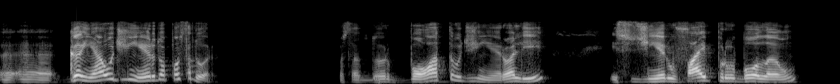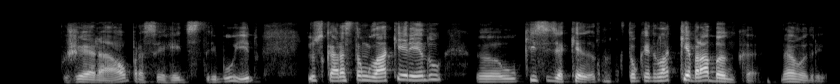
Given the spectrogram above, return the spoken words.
uh, ganhar o dinheiro do apostador. O apostador bota o dinheiro ali, esse dinheiro vai para o bolão geral para ser redistribuído, e os caras estão lá querendo uh, o que se diz, que, estão querendo lá quebrar a banca, né, Rodrigo?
